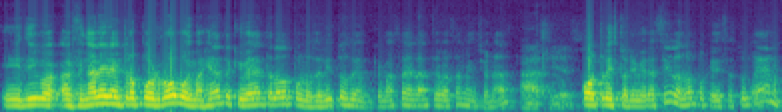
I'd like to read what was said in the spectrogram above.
Y digo, al final él entró por robo, imagínate que hubiera entrado por los delitos de- que más adelante vas a mencionar. Así es. Otra historia hubiera sido, ¿no? Porque dices tú, bueno,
